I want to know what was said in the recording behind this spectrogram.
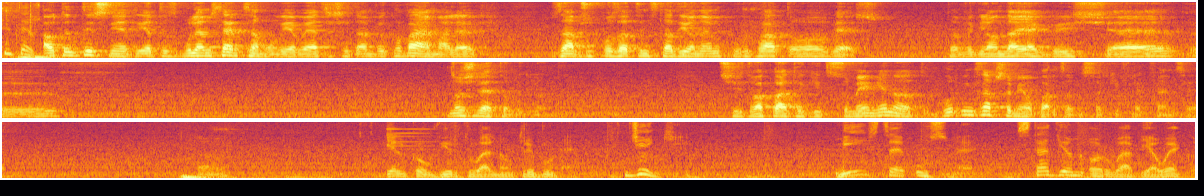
Ty też Autentycznie, to ja to z bólem serca mówię, bo ja coś się tam wychowałem, ale w Zabrzu poza tym stadionem, kurwa, to wiesz, to wygląda jakbyś się... Yy... No źle to wygląda. 32 klatek w sumie, nie no, Górnik zawsze miał bardzo wysokie frekwencje. No. wielką wirtualną trybunę. Dzięki. Miejsce ósme. Stadion Orła Białego.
